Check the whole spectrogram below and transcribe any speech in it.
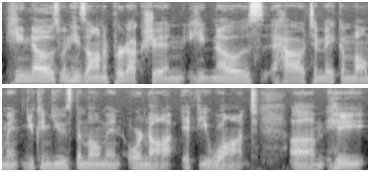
he knows when he's on a production, he knows how to make a moment. You can use the moment or not if you want. Um, he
